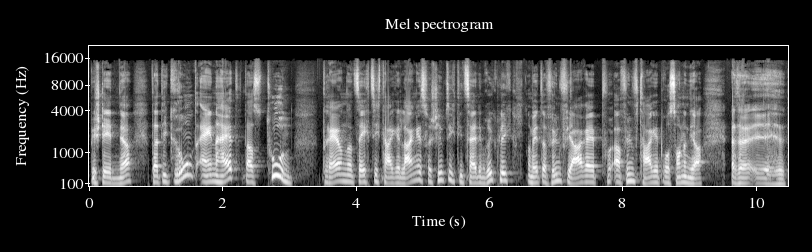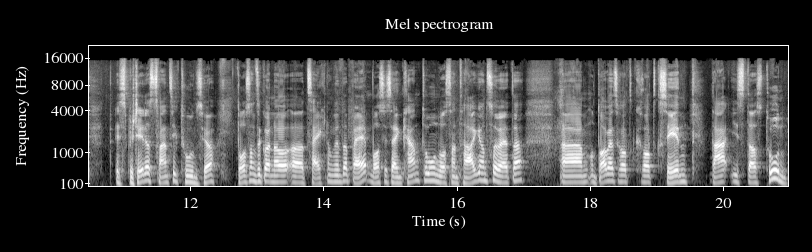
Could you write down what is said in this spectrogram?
bestehen. Ja? Da die Grundeinheit, das Tun, 360 Tage lang ist, verschiebt sich die Zeit im Rückblick um etwa 5 Jahre, äh, 5 Tage pro Sonnenjahr. Also äh, es besteht aus 20 Tuns, ja. Da sind sogar noch äh, Zeichnungen dabei, was ich sein kann tun, was sind Tage und so weiter. Ähm, und da habe ich gerade gesehen, da ist das Tun.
